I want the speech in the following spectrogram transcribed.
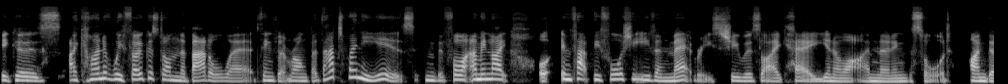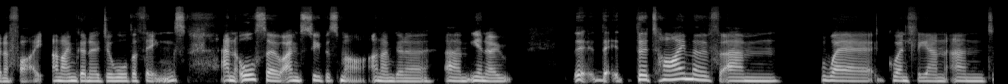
because I kind of we focused on the battle where things went wrong, but that twenty years before. I mean, like or in fact, before she even met Rhys, she was like, "Hey, you know what? I'm learning the sword. I'm to fight, and I'm to do all the things." and also i'm super smart and i'm gonna um you know the, the, the time of um where Gwenllian and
